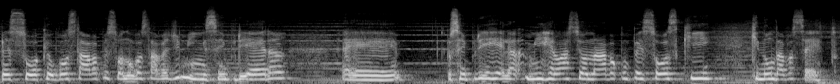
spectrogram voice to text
pessoa que eu gostava, a pessoa não gostava de mim. Sempre era. É, eu sempre me relacionava com pessoas que, que não dava certo.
